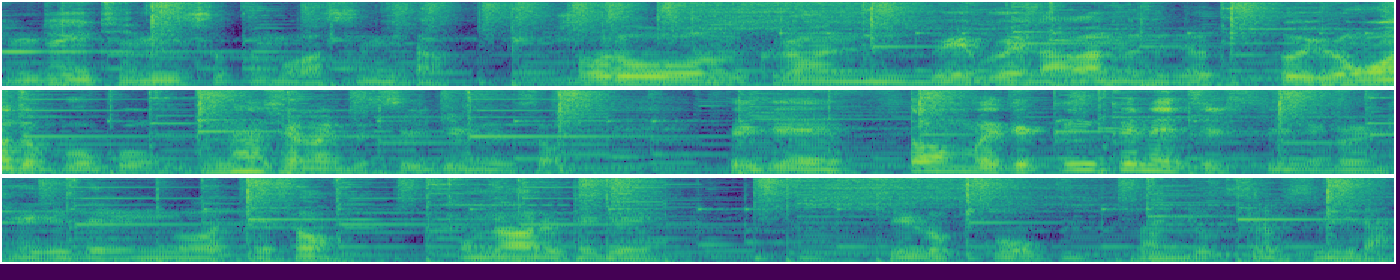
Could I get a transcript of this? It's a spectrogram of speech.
굉장히 재미있었던 것 같습니다. 서로 그런 외부에 나가면서 또 영화도 보고 문화생활도 즐기면서 되게 정말 이렇게 끈끈해질 수 있는 그런 계기가 되는 것 같아서 오늘 하루 되게 즐겁고 만족스럽습니다.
